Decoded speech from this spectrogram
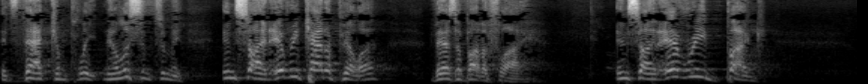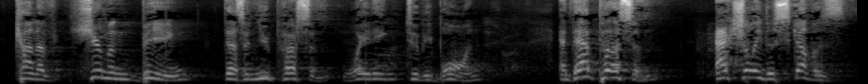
it's that complete. Now listen to me. Inside every caterpillar, there's a butterfly. Inside every bug kind of human being, there's a new person waiting to be born. And that person actually discovers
